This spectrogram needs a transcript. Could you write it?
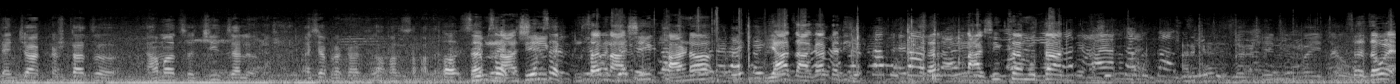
त्यांच्या कष्टाचं घामाचं चीज झालं. अशा प्रकारचं आम्हाला समाधान. साहेब नाशिक साहेब नाशिक ठाणं या जागा कधी सर नाशिकचा मुद्दा दक्षिण मुंबईच्या सर जवळ आहे.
